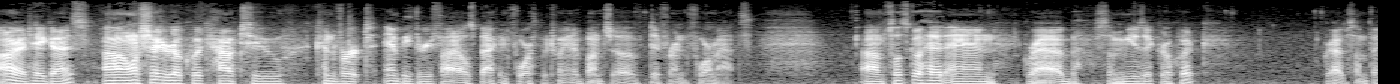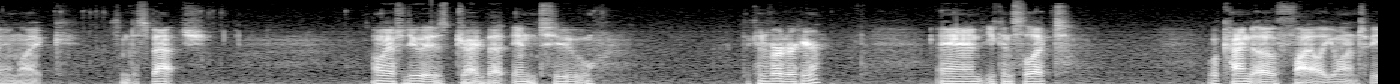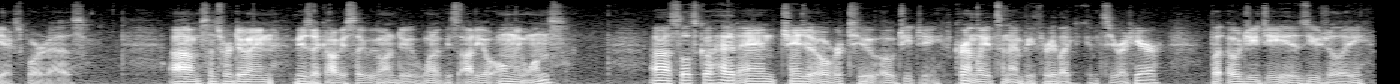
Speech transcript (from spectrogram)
Alright, hey guys. Uh, I want to show you real quick how to convert MP3 files back and forth between a bunch of different formats. Um, so let's go ahead and grab some music real quick. Grab something like some dispatch. All we have to do is drag that into the converter here. And you can select what kind of file you want it to be exported as. Um, since we're doing music, obviously we want to do one of these audio only ones. Uh, so let's go ahead and change it over to OGG. Currently it's an MP3 like you can see right here, but OGG is usually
